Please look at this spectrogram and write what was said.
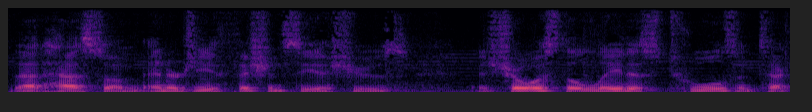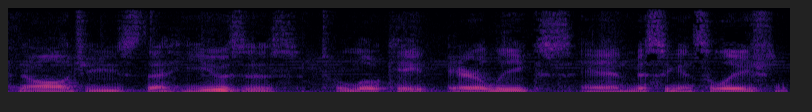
that has some energy efficiency issues and show us the latest tools and technologies that he uses to locate air leaks and missing insulation.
